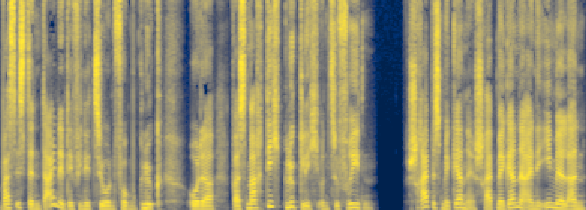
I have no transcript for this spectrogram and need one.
Was ist denn deine Definition vom Glück oder was macht dich glücklich und zufrieden? Schreib es mir gerne, schreib mir gerne eine E-Mail an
